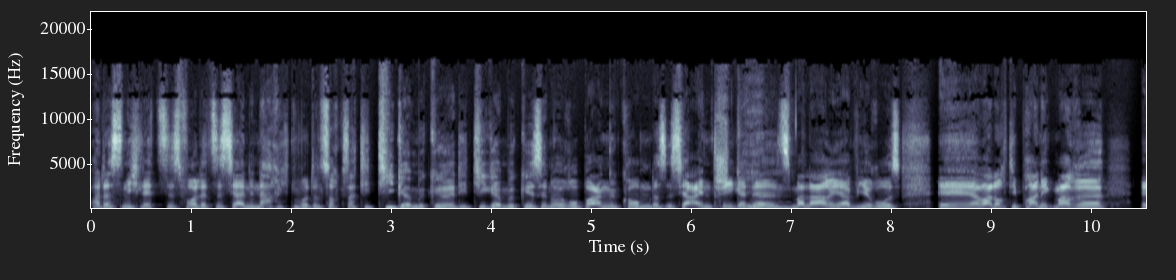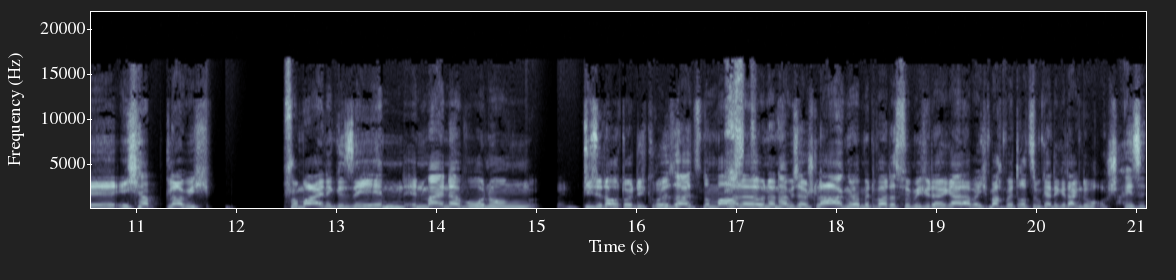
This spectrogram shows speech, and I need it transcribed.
war das nicht letztes, vorletztes Jahr in den Nachrichten, wurde uns doch gesagt, die Tigermücke, die Tigermücke ist in Europa angekommen. Das ist ja ein Träger Stimmt. des Malaria-Virus. Äh, war doch die Panikmache. Äh, ich habe, glaube ich, schon mal eine gesehen in meiner Wohnung. Die sind auch deutlich größer als normale Echt? und dann habe ich es erschlagen und damit war das für mich wieder egal. Aber ich mache mir trotzdem keine Gedanken darüber, oh scheiße,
